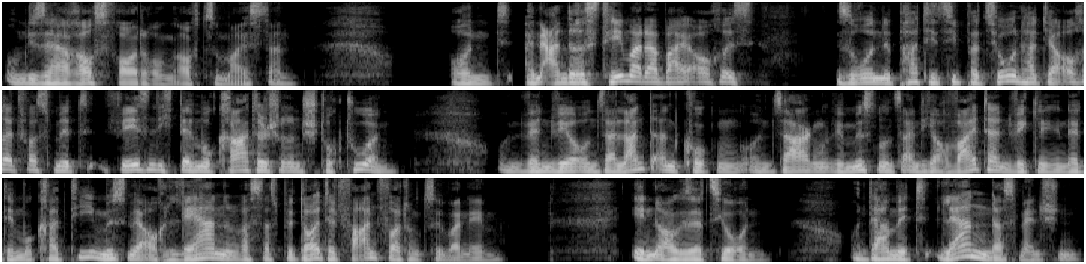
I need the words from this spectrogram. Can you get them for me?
um diese Herausforderungen auch zu meistern. Und ein anderes Thema dabei auch ist, so eine Partizipation hat ja auch etwas mit wesentlich demokratischeren Strukturen. Und wenn wir unser Land angucken und sagen, wir müssen uns eigentlich auch weiterentwickeln in der Demokratie, müssen wir auch lernen, was das bedeutet, Verantwortung zu übernehmen in Organisationen. Und damit lernen das Menschen.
